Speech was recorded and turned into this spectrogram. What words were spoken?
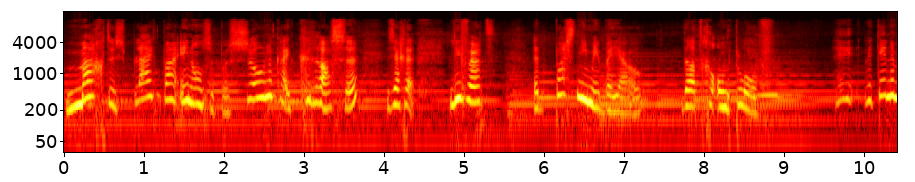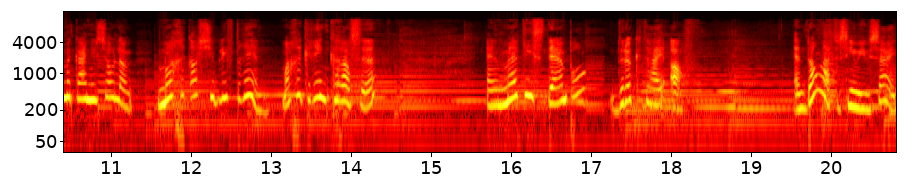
mag dus blijkbaar in onze persoonlijkheid krassen. Zeggen, lieverd, het past niet meer bij jou, dat geontplof. Hey, we kennen elkaar nu zo lang. Mag ik alsjeblieft erin? Mag ik erin krassen? En met die stempel drukt hij af. En dan laten we zien wie we zijn.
